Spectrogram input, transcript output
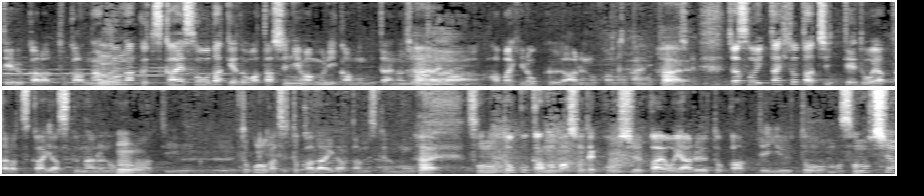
てるからとかなんとなく使えそうだけど私には無理かもみたいな状態が幅広くあるのかなと思ってまして、はい。じゃあそういった人たちってどうやったら使いやすくなるのかなっていうところがずっと課題だったんですけども、はい。そのどこかの場所で講習会をやるとかっていうともうその瞬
